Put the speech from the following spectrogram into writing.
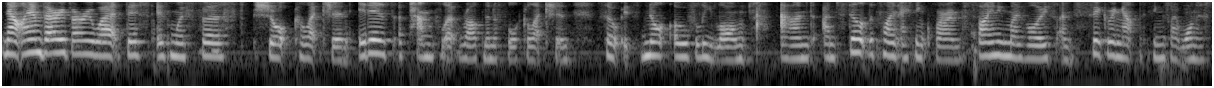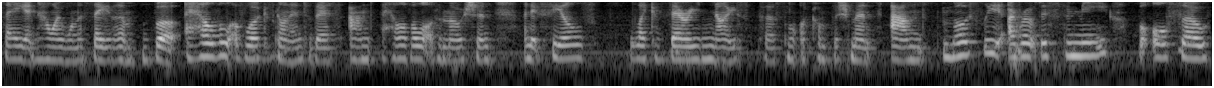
Now I am very very aware this is my first short collection. It is a pamphlet rather than a full collection, so it's not overly long and I'm still at the point I think where I'm finding my voice, I'm figuring out the things I want to say and how I want to say them, but a hell of a lot of work has gone into this and a hell of a lot of emotion and it feels like a very nice personal accomplishment and mostly I wrote this for me but also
